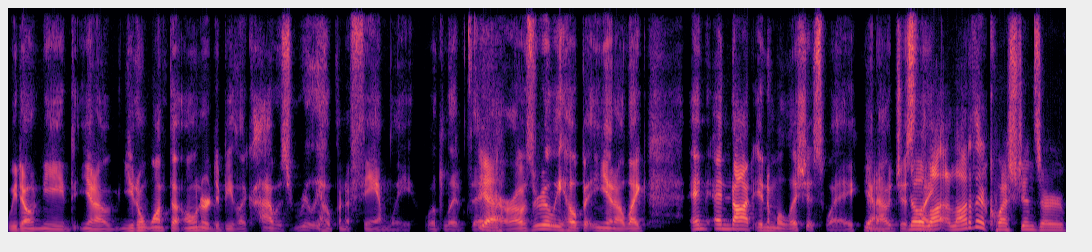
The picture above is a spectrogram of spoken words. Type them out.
we don't need, you know, you don't want the owner to be like, I was really hoping a family would live there. Yeah. Or I was really hoping, you know, like, and and not in a malicious way, you know, just no, like a lot a lot of their questions are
